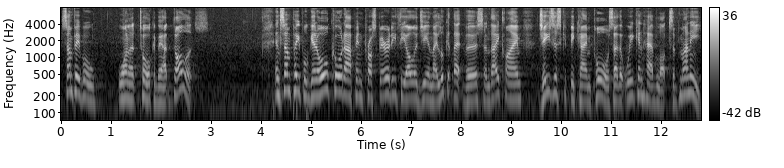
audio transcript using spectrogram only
some people want to talk about dollars. And some people get all caught up in prosperity theology and they look at that verse and they claim Jesus became poor so that we can have lots of money.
